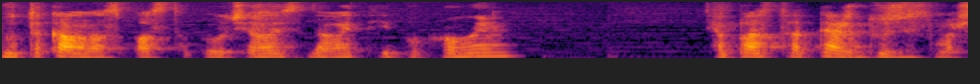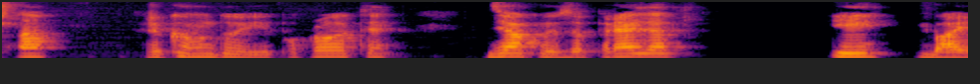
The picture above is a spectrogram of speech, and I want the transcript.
Ось така у нас паста получилась. Давайте її попробуємо. Ця паста теж дуже смачна. Рекомендую її попробувати. Дякую за перегляд і бай!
